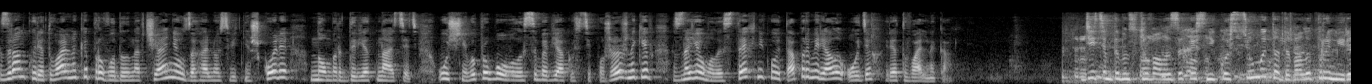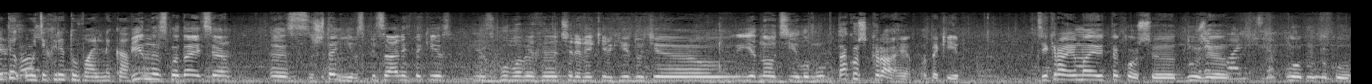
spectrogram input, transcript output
Зранку рятувальники проводили навчання у загальноосвітній школі номер 19. Учні випробовували себе в якості пожежників, знайомили з технікою та приміряли одяг рятувальника. Дітям демонстрували захисні костюми та давали приміряти одяг рятувальника. Він складається е, з штанів спеціальних таких з гумових е, черевиків, які йдуть е, єдного цілому. Також краги отакі. Ці краги мають також е, дуже плотну таку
